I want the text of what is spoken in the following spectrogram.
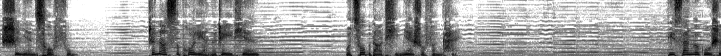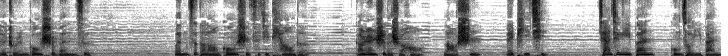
十年错付，真到撕破脸的这一天，我做不到体面说分开。第三个故事的主人公是蚊子，蚊子的老公是自己挑的。刚认识的时候，老实没脾气，家境一般，工作一般。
